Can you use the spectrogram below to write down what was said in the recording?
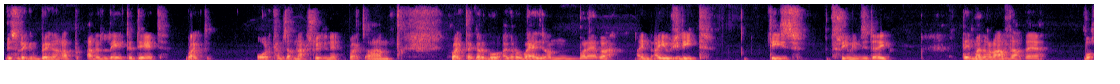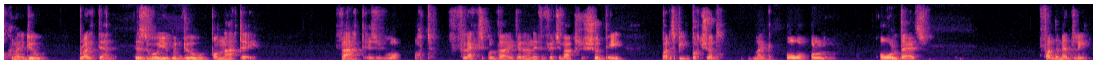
this so they can bring that up at a later date. Right, or it comes up naturally, doesn't it? Right, um, right. I gotta go. I got a wedding on whatever. I, I usually eat these three meals a day. They might not have that there. What can I do? Right then, this is what you can do on that day. That is what flexible dieting and if your macros should be, but it's been butchered. Like all, all diets fundamentally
